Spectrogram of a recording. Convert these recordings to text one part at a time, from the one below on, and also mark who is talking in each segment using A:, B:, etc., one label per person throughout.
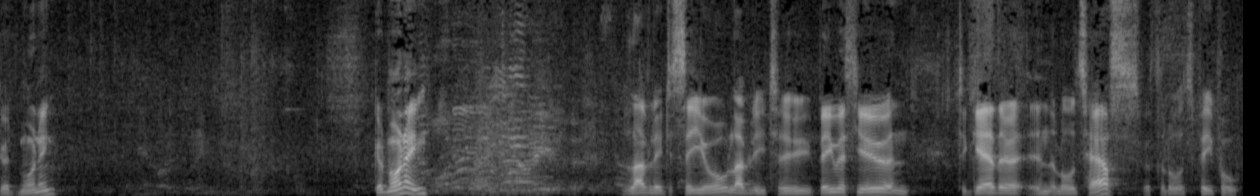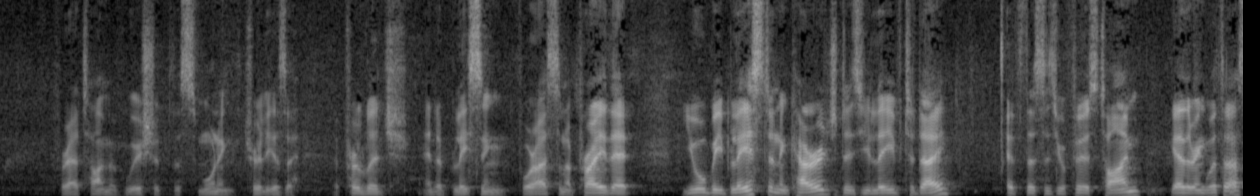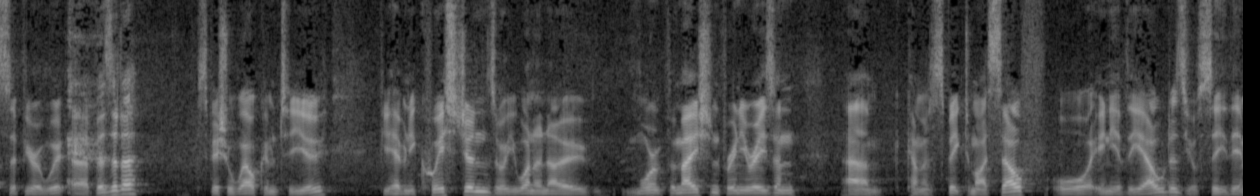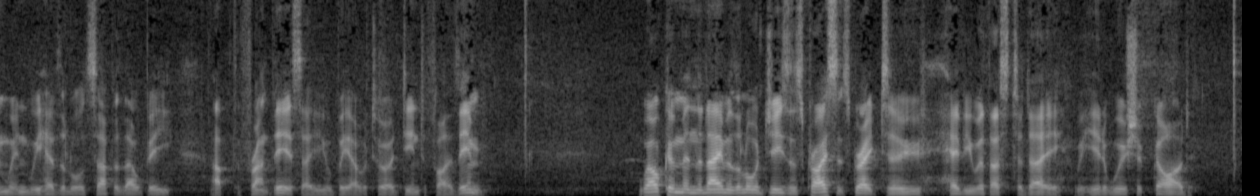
A: Good morning. Good morning. Lovely to see you all. Lovely to be with you and to gather in the Lord's house with the Lord's people for our time of worship this morning. Truly is a, a privilege and a blessing for us. And I pray that you will be blessed and encouraged as you leave today. If this is your first time gathering with us, if you're a, a visitor, special welcome to you. If you have any questions or you want to know more information for any reason, um, come and speak to myself or any of the elders. You'll see them when we have the Lord's Supper. They'll be up the front there, so you'll be able to identify them. Welcome in the name of the Lord Jesus Christ. It's great to have you with us today. We're here to worship God.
